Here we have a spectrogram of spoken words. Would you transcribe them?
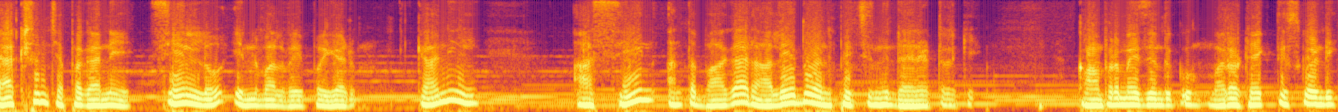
యాక్షన్ చెప్పగానే సీన్లో ఇన్వాల్వ్ అయిపోయాడు. కానీ ఆ సీన్ అంత బాగా రాలేదు అనిపించింది డైరెక్టర్కి. కాంప్రమైజ్ ఎందుకు? మరో టేక్ తీసుకోండి.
